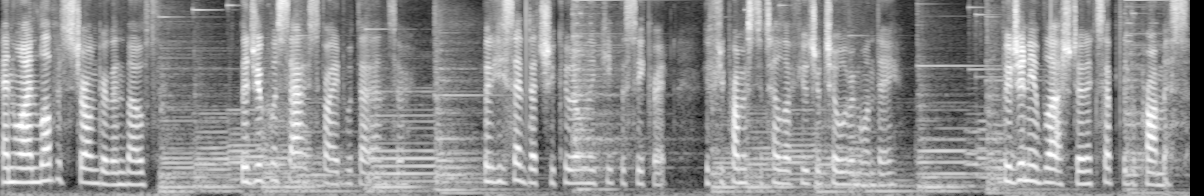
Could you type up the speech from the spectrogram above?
And why love is stronger than both. The Duke was satisfied with that answer, but he said that she could only keep the secret if she promised to tell her future children one day. Virginia blushed and accepted the promise.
